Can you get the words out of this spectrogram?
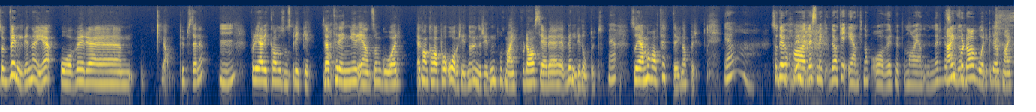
Så veldig nøye over eh, ja, puppstellet. Mm. Fordi jeg vil ikke ha noe som spriker. Så jeg trenger en som går Jeg kan ikke ha på oversiden og undersiden hos meg, for da ser det veldig dumt ut. Ja. Så jeg må ha tettere knapper. ja. Så du har liksom ikke Du har ikke én knapp over puppen og én under? Liksom. Nei, for da går ikke det hos meg.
